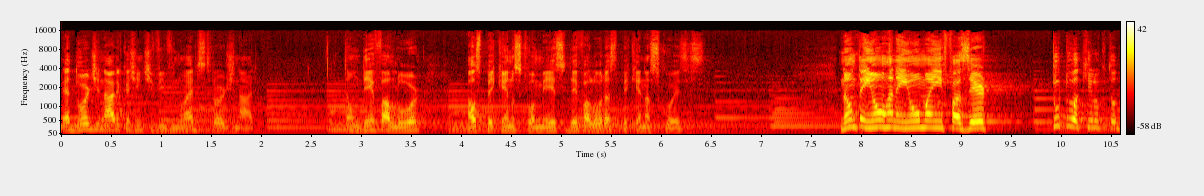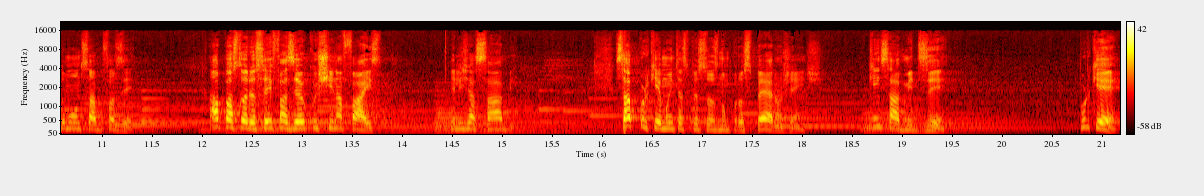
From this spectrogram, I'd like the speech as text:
É do ordinário que a gente vive, não é do extraordinário. Então dê valor aos pequenos começos, dê valor às pequenas coisas. Não tem honra nenhuma em fazer tudo aquilo que todo mundo sabe fazer. Ah, pastor, eu sei fazer o que o China faz. Ele já sabe. Sabe por que muitas pessoas não prosperam, gente? Quem sabe me dizer? Por quê?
